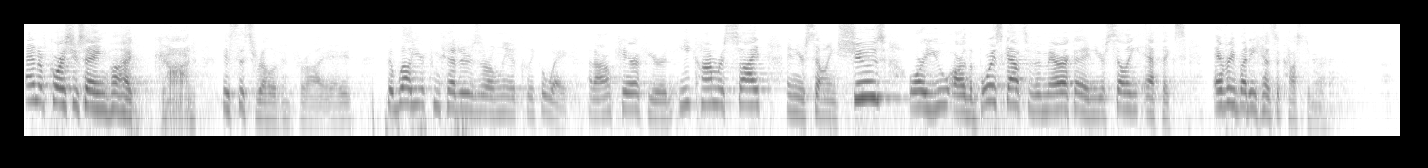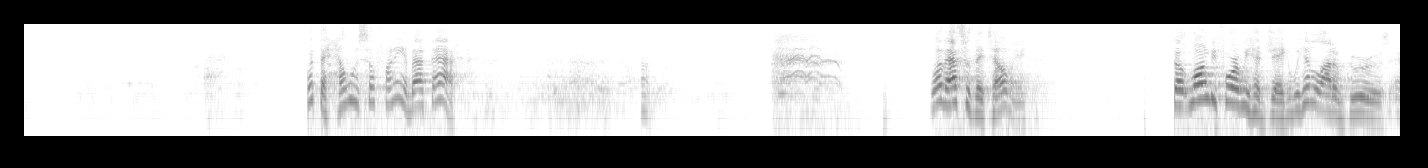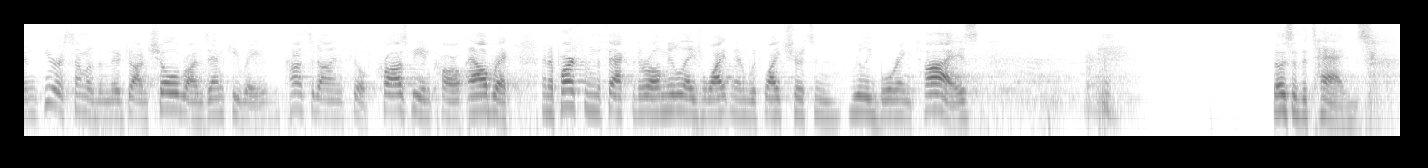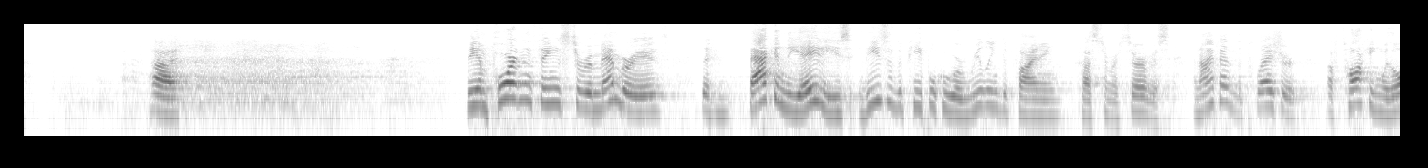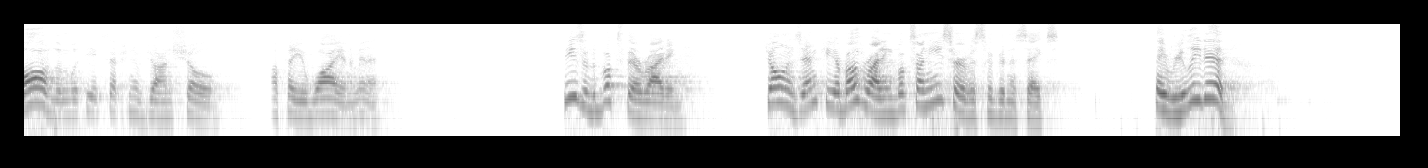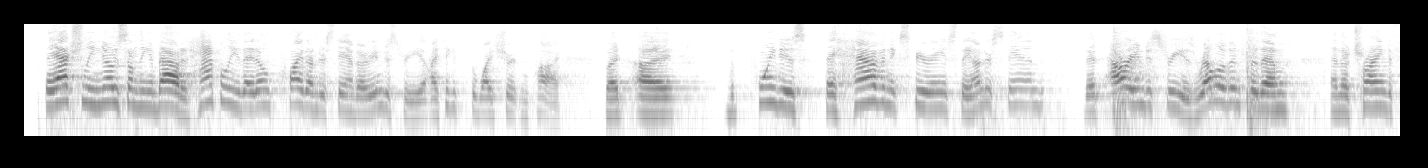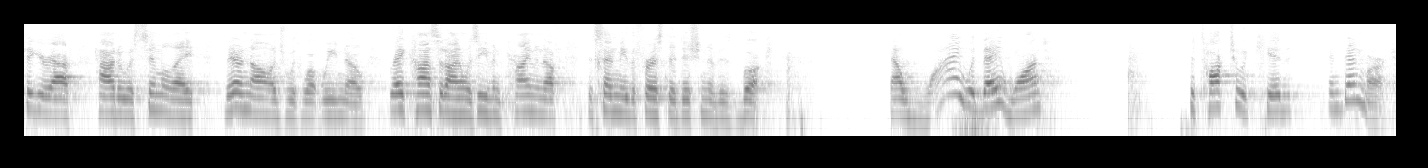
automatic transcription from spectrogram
And of course, you're saying, my God, is this relevant for IAs? So, well, your competitors are only a click away. And I don't care if you're an e commerce site and you're selling shoes or you are the Boy Scouts of America and you're selling ethics. Everybody has a customer. What the hell was so funny about that? Huh. well, that's what they tell me. So long before we had Jakob, we had a lot of gurus, and here are some of them. They're John Tschohl, Ron Zemke, Ray Considine, Philip Crosby, and Karl Albrecht. And apart from the fact that they're all middle-aged white men with white shirts and really boring ties, those are the tags. Uh, the important things to remember is that back in the 80s, these are the people who were really defining customer service. And I've had the pleasure of talking with all of them with the exception of John Tschohl. I'll tell you why in a minute. These are the books they're writing. Tschohl and Zemke are both writing books on e-service, for goodness sakes. They really did. They actually know something about it. Happily, they don't quite understand our industry. I think it's the white shirt and tie. But uh, the point is, they have an experience. They understand that our industry is relevant for them, and they're trying to figure out how to assimilate their knowledge with what we know. Ray Considine was even kind enough to send me the first edition of his book. Now, why would they want to talk to a kid in Denmark?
